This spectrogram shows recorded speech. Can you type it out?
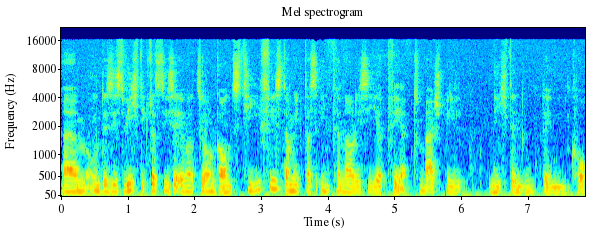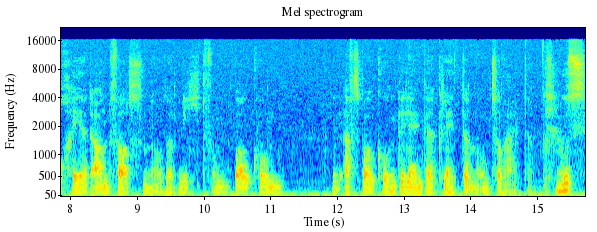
Ähm, und es ist wichtig, dass diese Emotion ganz tief ist, damit das internalisiert wird. Zum Beispiel nicht den, den Kochherd anfassen oder nicht vom Balkon aufs Balkongeländer klettern und so weiter. Das muss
